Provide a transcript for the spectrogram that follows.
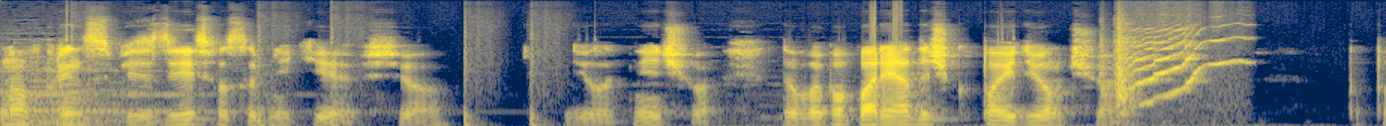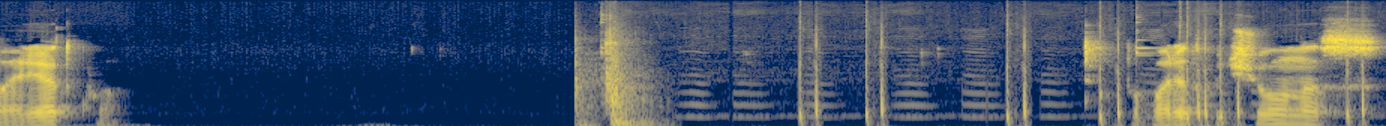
Ну, в принципе, здесь, в особняке, все. Делать нечего. Давай по порядочку пойдем, чё? По порядку. По порядку, что у нас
